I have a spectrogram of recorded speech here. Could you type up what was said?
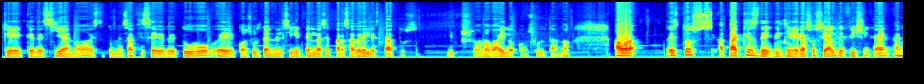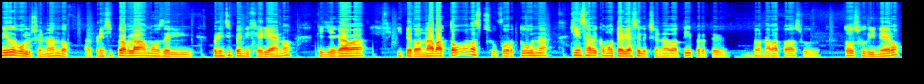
que, decía, ¿no? Este, tu mensaje se detuvo, eh, consulta en el siguiente enlace para saber el estatus. Y pues uno va y lo consulta, ¿no? Ahora, estos ataques de, ingeniería social, de phishing, han, ido evolucionando. Al principio hablábamos del príncipe nigeriano que llegaba y te donaba toda su fortuna. Quién sabe cómo te había seleccionado a ti, pero te donaba toda su, todo su dinero.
